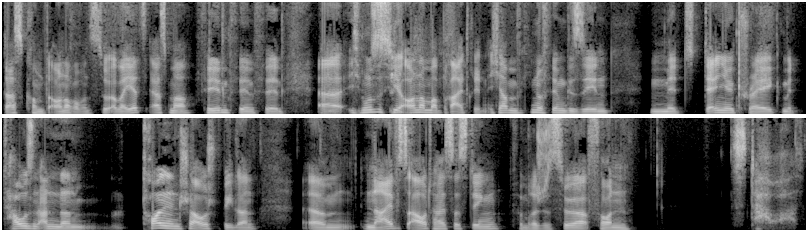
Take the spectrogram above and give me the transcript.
Das kommt auch noch auf uns zu. Aber jetzt erstmal Film, Film, Film. Äh, ich muss es hier auch nochmal breitreden. Ich habe einen Kinofilm gesehen mit Daniel Craig, mit tausend anderen tollen Schauspielern. Ähm, Knives Out heißt das Ding vom Regisseur von Star Wars,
